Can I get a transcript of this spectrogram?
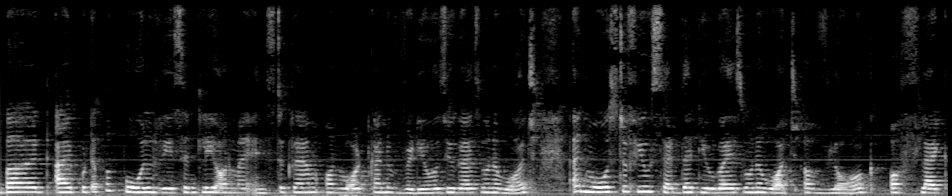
but I put up a poll recently on my Instagram on what kind of videos you guys want a watch and most of you said that you guys want a watch a vlog of like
